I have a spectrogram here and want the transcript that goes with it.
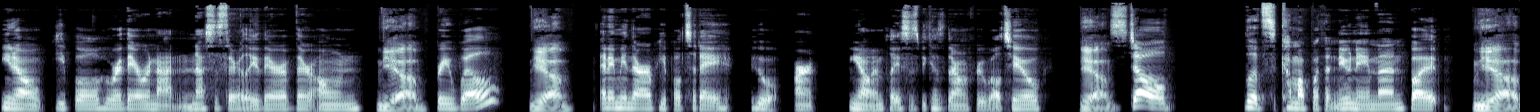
you know, people who are there were not necessarily there of their own Yeah, free will. yeah, And I mean, there are people today who aren't, you know, in places because of their own free will too. yeah, Still, let's come up with a new name then. But yeah.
